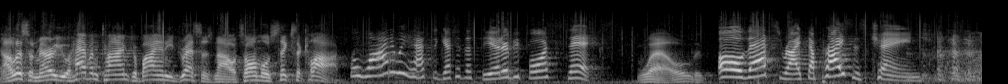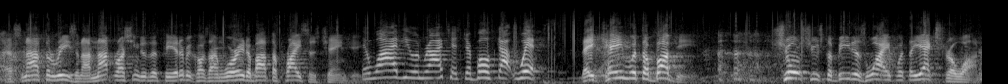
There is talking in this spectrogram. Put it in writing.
Now listen, Mary, you haven't time to buy any dresses now. It's almost six o'clock. Well, why do we have to get to the theater before six? Well, th- Oh, that's right. The prices change. that's not the reason. I'm not rushing to the theater because I'm worried about the prices changing. Then why have you and Rochester both got whips? They came with the buggy. Schultz used to beat his wife with the extra one.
